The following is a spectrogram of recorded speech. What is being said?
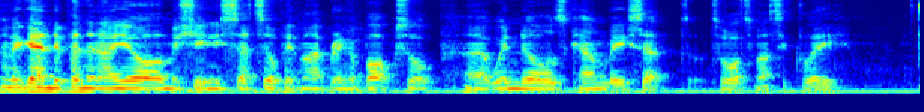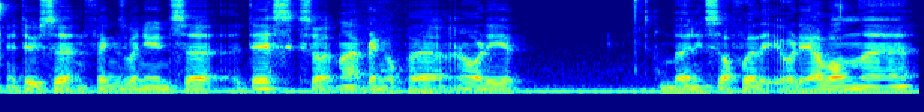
And again, depending on how your machine is set up, it might bring a box up. Uh, Windows can be set to automatically do certain things when you insert a disk, so it might bring up a, an already burning software that you already have on there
